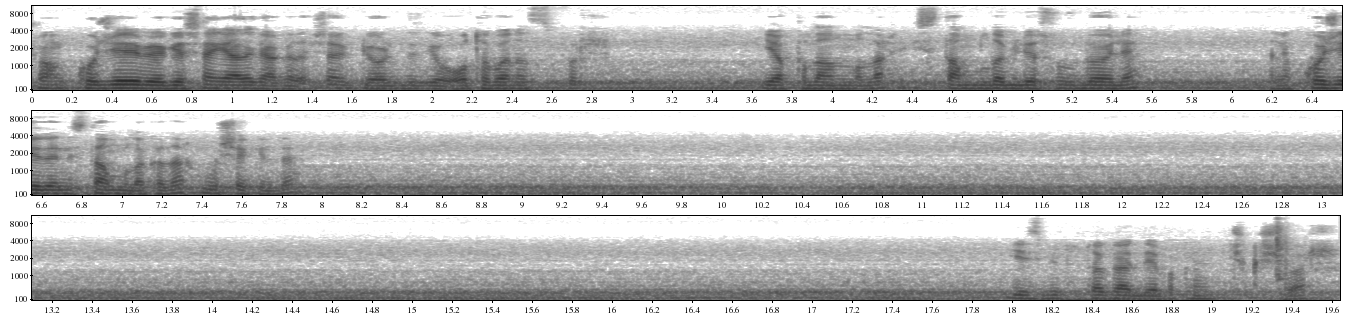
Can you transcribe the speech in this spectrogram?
Şu an Kocaeli bölgesine geldik arkadaşlar. Gördüğünüz gibi otobana sıfır yapılanmalar. İstanbul'da biliyorsunuz böyle. Yani Kocaeli'den İstanbul'a kadar bu şekilde. İzmit Otogar diye bakın çıkış var.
